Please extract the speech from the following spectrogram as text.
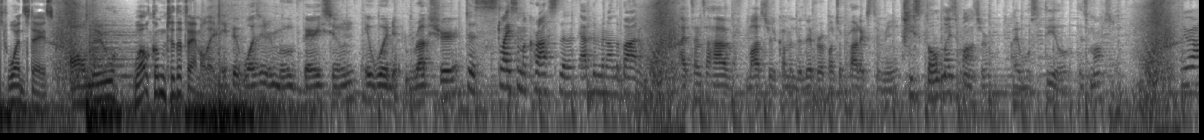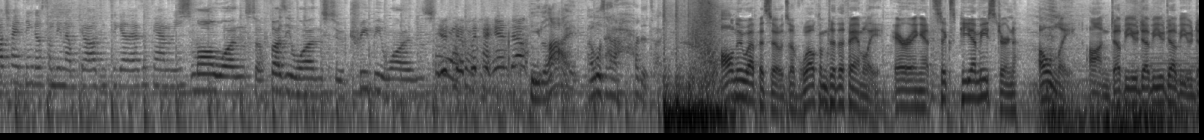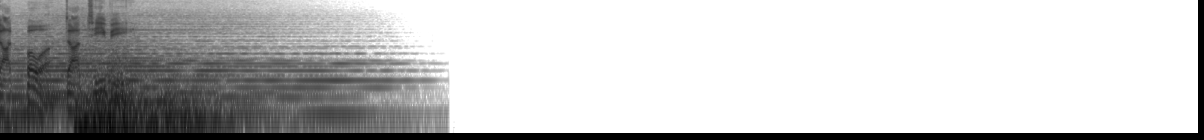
next Wednesdays. All new, welcome to the family. If it wasn't removed very soon, it would rupture. To slice them across the abdomen on the bottom. I tend to have Monster come and deliver a bunch of products to me. He stole my sponsor. I will steal this monster. We were all trying to think of something that we could all do together as a family. Small ones to fuzzy ones to creepy ones. You're just gonna put your hands out? He lied. I almost had a heart attack. All new episodes of Welcome to the Family airing at 6 p.m. Eastern only on www.boa.tv.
